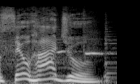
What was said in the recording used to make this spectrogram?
no seu rádio.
